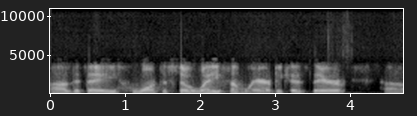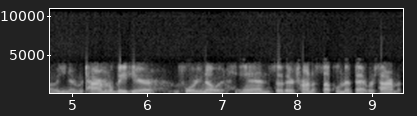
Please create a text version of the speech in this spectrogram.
uh, that they want to stow away somewhere because their uh, you know retirement will be here before you know it, and so they're trying to supplement that retirement.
